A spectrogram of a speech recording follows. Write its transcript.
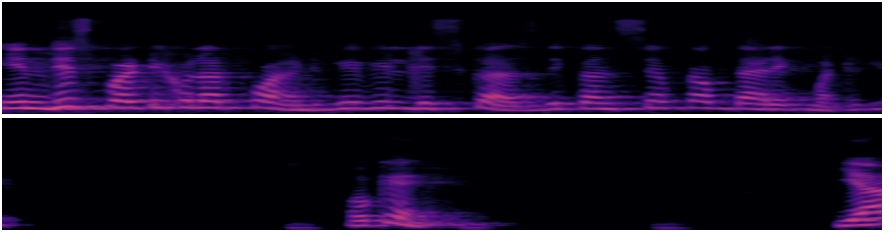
In this particular point we will discuss the concept of direct material okay या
